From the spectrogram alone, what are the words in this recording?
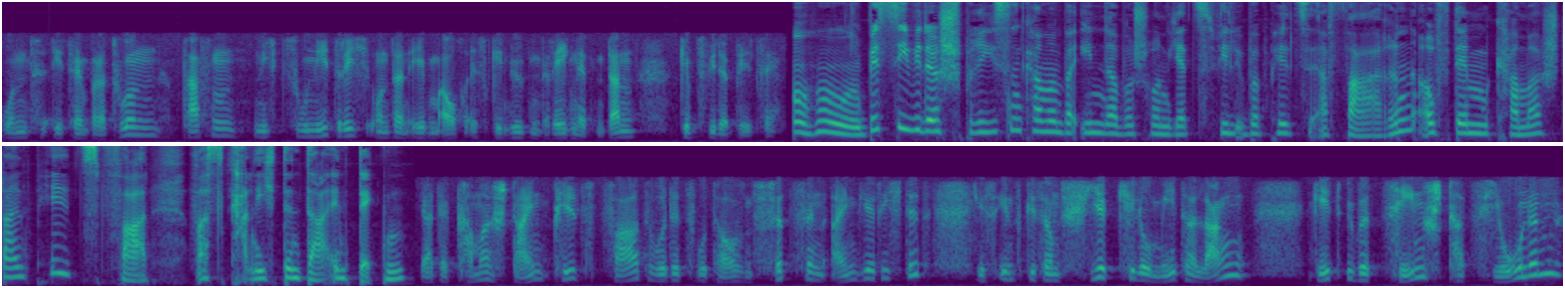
und die Temperaturen passen, nicht zu niedrig und dann eben auch es genügend regnet. Und dann gibt es wieder Pilze. Mhm. Bis sie wieder sprießen, kann man bei Ihnen aber schon jetzt viel über Pilze erfahren auf dem Kammerstein-Pilzpfad. Was kann ich denn da entdecken? Ja, der Kammerstein-Pilzpfad wurde 2014 eingerichtet, ist insgesamt vier Kilometer lang, geht über zehn Stationen.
